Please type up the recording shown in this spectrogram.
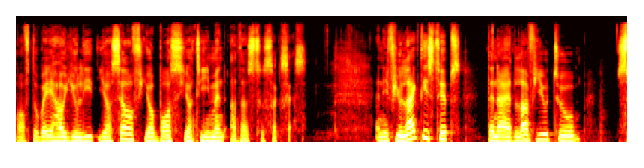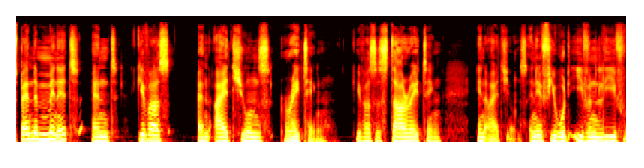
of the way how you lead yourself, your boss, your team, and others to success. And if you like these tips, then I'd love you to spend a minute and give us an iTunes rating. Give us a star rating in iTunes. And if you would even leave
